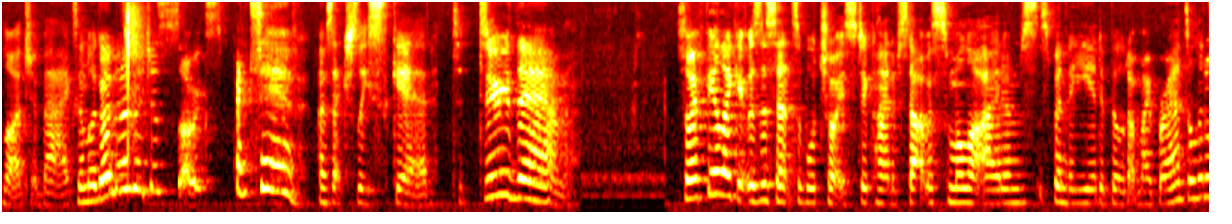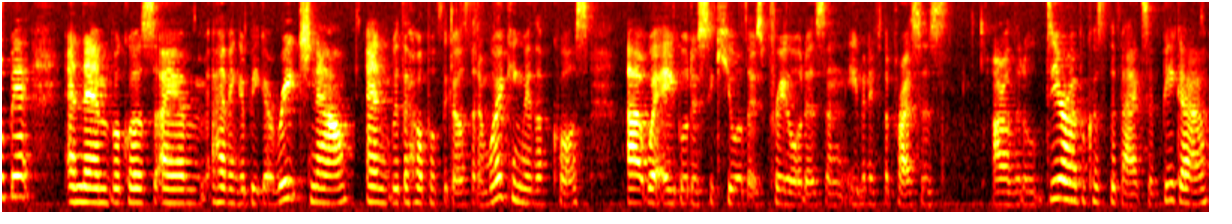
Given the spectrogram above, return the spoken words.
larger bags. I'm like, I know they're just so expensive. I was actually scared to do them. So I feel like it was a sensible choice to kind of start with smaller items, spend a year to build up my brand a little bit, and then because I am having a bigger reach now, and with the help of the girls that I'm working with, of course, uh, we're able to secure those pre-orders, and even if the prices are a little dearer because the bags are bigger,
